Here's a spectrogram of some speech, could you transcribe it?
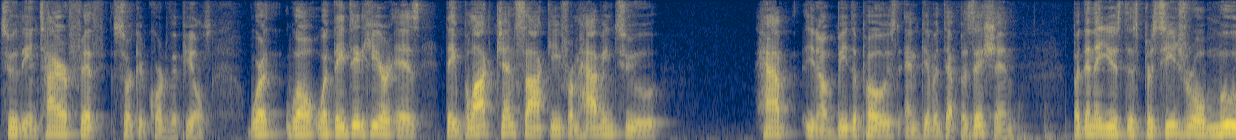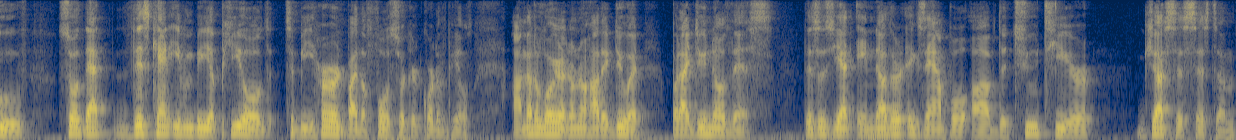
to the entire Fifth Circuit Court of Appeals. Where well, what they did here is they blocked Jen Psaki from having to have you know be deposed and give a deposition, but then they used this procedural move so that this can't even be appealed to be heard by the full circuit court of appeals. I'm not a lawyer, I don't know how they do it, but I do know this. This is yet another example of the two tier justice system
